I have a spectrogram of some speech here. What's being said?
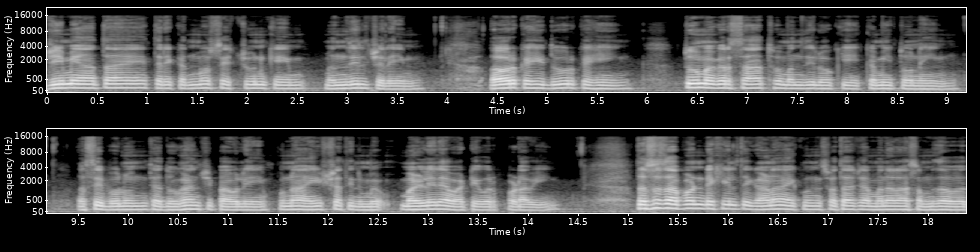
जी में आता है तेरे कदमों से चून के मंजिल चले. और कहीं दूर कहीं तुम अगर साथ हो मंजिलो की कमी तो नाही। असे बोलून त्या दोघांची पावले पुन्हा आयुष्यातील म मळलेल्या वाटेवर पडावी. तसंच आपण देखील ते गाणं ऐकून स्वतःच्या मनाला समजावत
